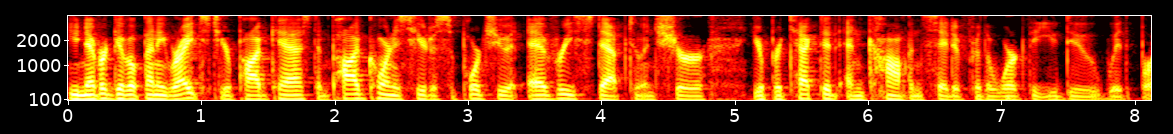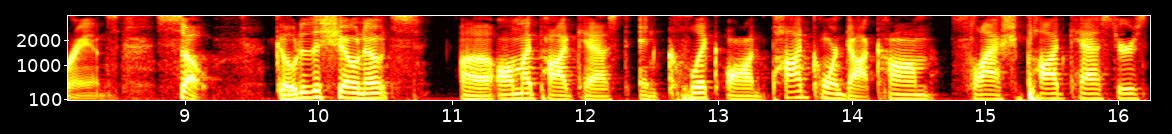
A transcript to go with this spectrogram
You never give up any rights to your podcast, and Podcorn is here to support you at every step to ensure you're protected and compensated for the work that you do with brands. So go to the show notes uh, on my podcast and click on podcorn.com slash podcasters.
